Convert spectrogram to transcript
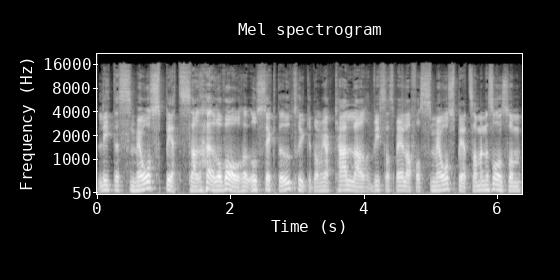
lite småspetsar här och var. Ursäkta uttrycket om jag kallar vissa spelare för småspetsar, men en sån som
